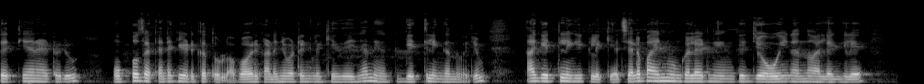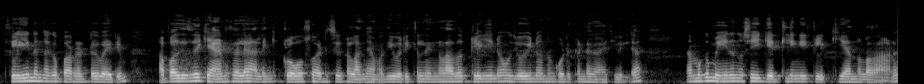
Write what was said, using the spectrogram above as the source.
സെറ്റ് ചെയ്യാനായിട്ടൊരു മുപ്പത് സെക്കൻഡൊക്കെ എടുക്കത്തുള്ളൂ. അപ്പോൾ ഒരു കണ്ടിന്യൂ ബട്ടൺ ക്ലിക്ക് ചെയ്ത് കഴിഞ്ഞാൽ നിങ്ങൾക്ക് ഗെറ്റ് ലിങ്ക് എന്ന് വരും. ആ ഗെറ്റ് ലിങ്ക് ക്ലിക്ക് ചെയ്യുക ചിലപ്പോൾ അതിന് മുകളിലായിട്ട് നിങ്ങൾക്ക് ജോയിൻ എന്നോ അല്ലെങ്കിൽ ക്ലീൻ എന്നൊക്കെ പറഞ്ഞിട്ട് വരും. അപ്പോൾ അത് ക്യാൻസൽ അല്ലെങ്കിൽ ക്ലോസോ അടിച്ച് കളഞ്ഞാൽ മതി. ഒരിക്കലും നിങ്ങളത് ക്ലീനോ ജോയിനോ ഒന്നും കൊടുക്കേണ്ട കാര്യമില്ല. നമുക്ക് മെയിൻ എന്ന് വെച്ചാൽ ഈ ഗെറ്റ് ലിങ്കിൽ ക്ലിക്ക് ചെയ്യുക എന്നുള്ളതാണ്.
